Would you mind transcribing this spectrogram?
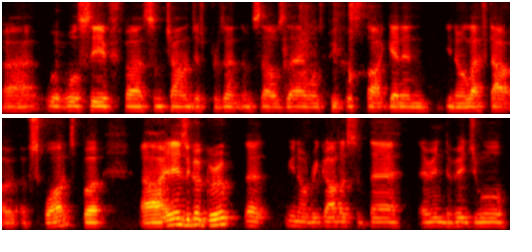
uh, we'll, we'll, see if uh, some challenges present themselves there once people start getting, you know, left out of, of squads. But uh, it is a good group that, you know, regardless of their, their individual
